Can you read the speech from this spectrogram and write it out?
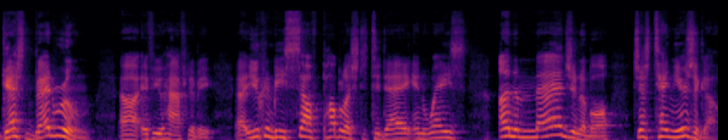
guest bedroom, uh, if you have to be. Uh, you can be self published today in ways unimaginable just 10 years ago.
